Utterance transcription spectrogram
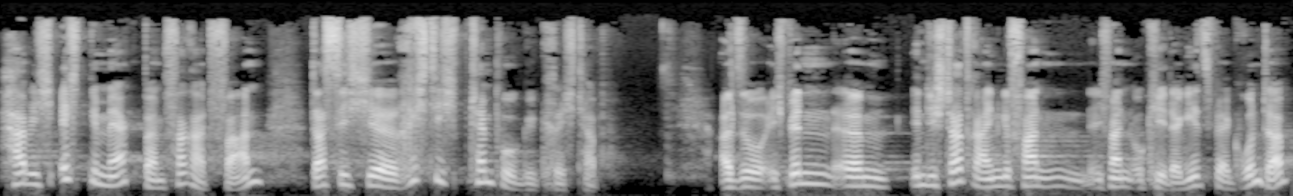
habe ich echt gemerkt beim Fahrradfahren, dass ich äh, richtig Tempo gekriegt habe. Also ich bin ähm, in die Stadt reingefahren. Ich meine, okay, da geht's berg runter,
